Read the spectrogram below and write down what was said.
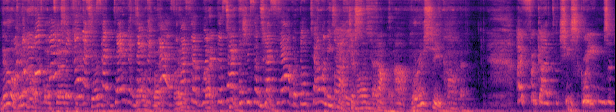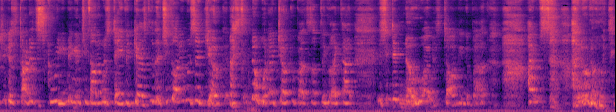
No, what the fuck? Why did she do that? She said David, David, yes. And I said, where did this happen? She said just now, but don't tell anybody. Just fucked up. Where is she? I forgot that she screams and she just started screaming and she thought it was David Gest and then she thought it was a joke and I said, No, would I joke about something like that? And she didn't know who I was talking about. I'm I don't know what to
